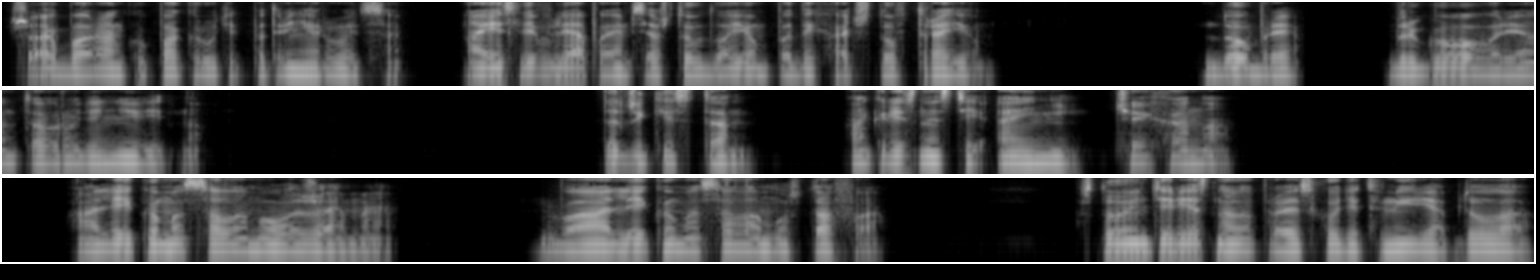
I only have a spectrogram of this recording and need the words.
Шаг баранку покрутит, потренируется. А если вляпаемся, что вдвоем подыхать, что втроем? Добре. Другого варианта вроде не видно. Таджикистан. Окрестности Айни, Чайхана. Алейкум ассалам, уважаемая. Ва алейкум ассалам, Мустафа. Что интересного происходит в мире, Абдулла?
